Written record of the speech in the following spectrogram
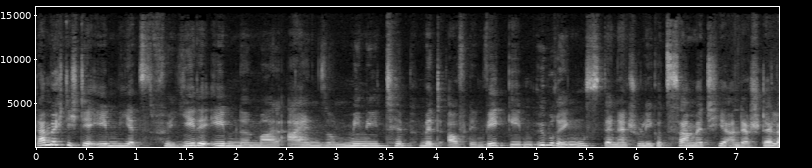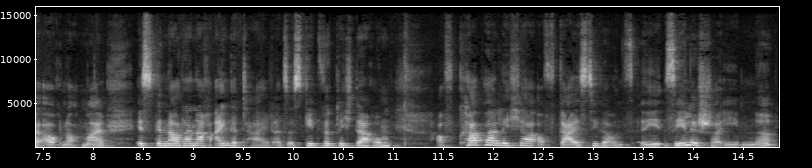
da möchte ich dir eben jetzt für jede Ebene mal einen so einen Mini-Tipp mit auf den Weg geben. Übrigens, der Naturally Good Summit hier an der Stelle auch nochmal ist genau danach eingeteilt. Also es geht wirklich darum, auf körperlicher, auf geistiger und seelischer Ebene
